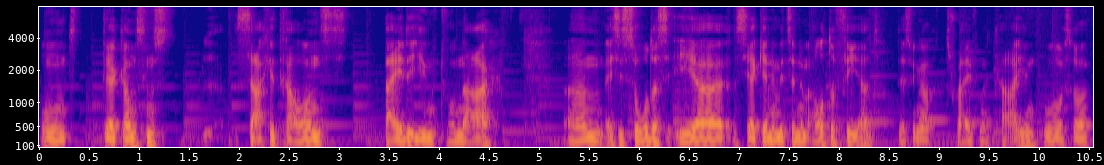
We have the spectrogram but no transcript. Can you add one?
und der ganzen Sache trauern beide irgendwo nach. Ähm, es ist so, dass er sehr gerne mit seinem Auto fährt, deswegen auch Drive My Car irgendwo so.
